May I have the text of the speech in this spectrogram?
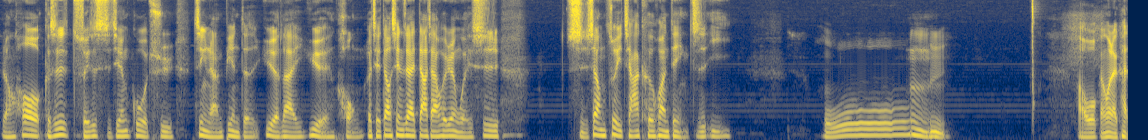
然后可是随着时间过去，竟然变得越来越红，而且到现在大家会认为是史上最佳科幻电影之一，哦，嗯嗯。嗯好，我赶快来看。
